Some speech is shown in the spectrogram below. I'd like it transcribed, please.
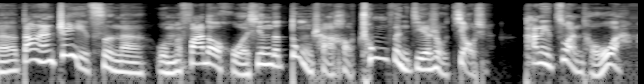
呃，当然这一次呢，我们发到火星的洞察号充分接受教训，它那钻头啊，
